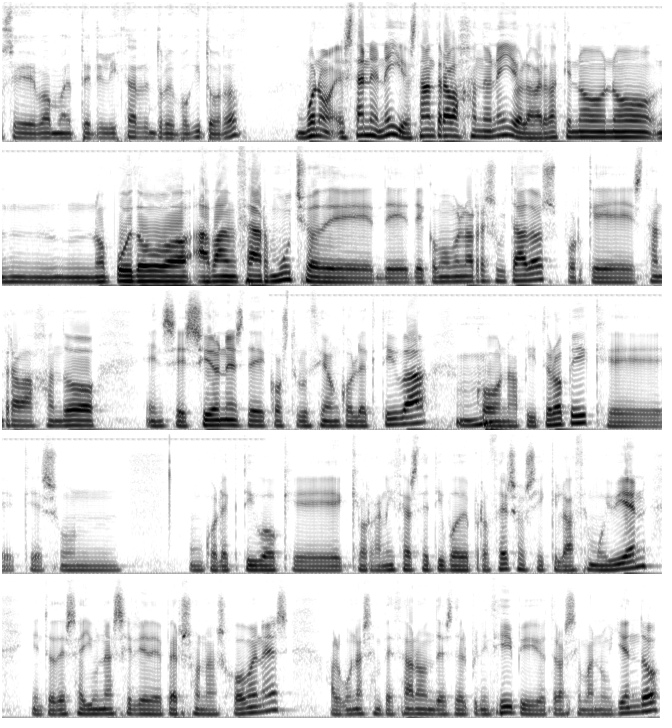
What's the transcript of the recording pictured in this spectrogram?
se va a materializar dentro de poquito, ¿verdad? Bueno, están en ello, están trabajando en ello. La verdad que no, no, no puedo avanzar mucho de, cómo van los resultados porque están trabajando en sesiones de construcción colectiva con Apitropic, que es un un colectivo que, que, organiza este tipo de procesos y que lo hace muy bien. Y entonces hay una serie de personas jóvenes, algunas empezaron desde el principio y otras se van huyendo,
